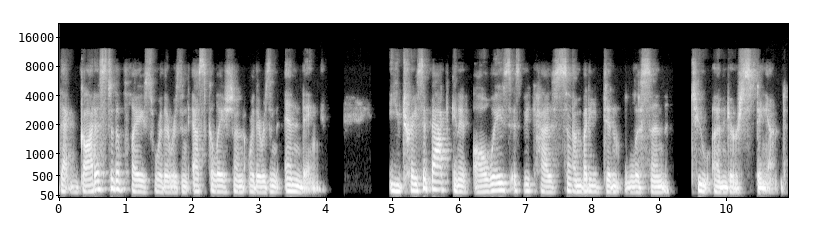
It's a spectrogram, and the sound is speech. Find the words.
that got us to the place where there was an escalation or there was an ending, you trace it back and it always is because somebody didn't listen to understand.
